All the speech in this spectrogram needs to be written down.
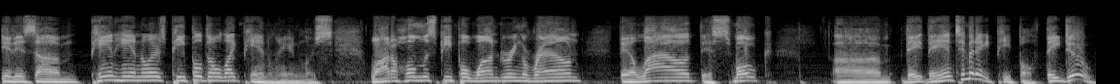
It is um, panhandlers. People don't like panhandlers. A lot of homeless people wandering around. They're loud. They smoke. Um, they they intimidate people. They do.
